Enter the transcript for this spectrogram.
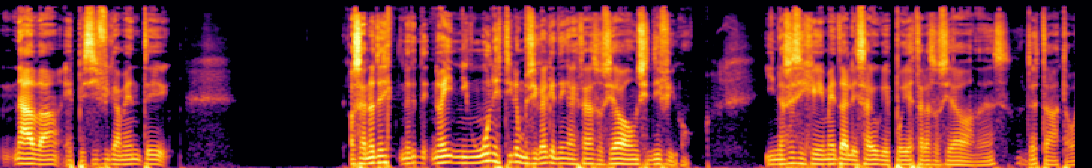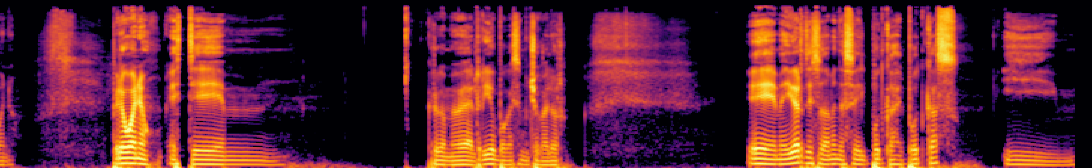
nada específicamente. O sea, no, no, hay ningún estilo musical que tenga que estar asociado a un científico. Y no sé si heavy metal es algo que podía estar asociado, ¿entendés? Entonces está, está bueno. Pero bueno, este... Mm, creo que me voy al río porque hace mucho calor. Eh, me divierte eso también de hacer el podcast del podcast. Y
